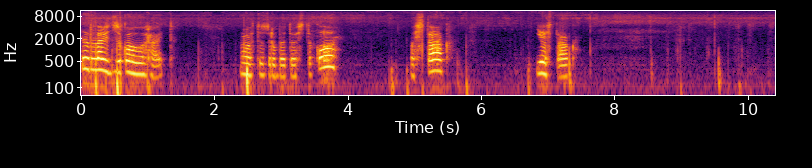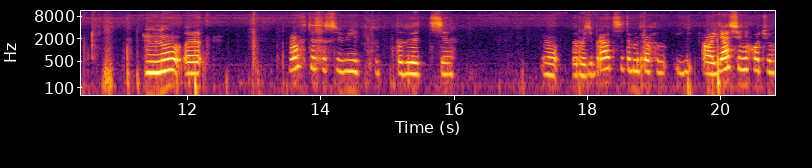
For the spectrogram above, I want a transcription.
це залежить за кого ви граєте. Можете зробити ось тако, ось так і ось так. Ну, е, можете собі тут подивитися, ну, розібратися там трохи. А я сьогодні хочу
